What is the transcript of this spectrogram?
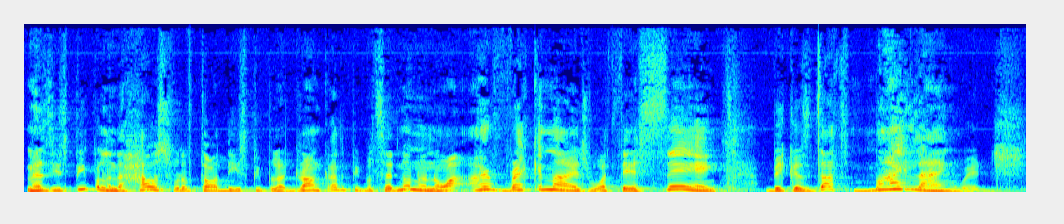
And as these people in the house would have thought these people are drunk, other people said, No, no, no, I, I recognize what they're saying because that's my language.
